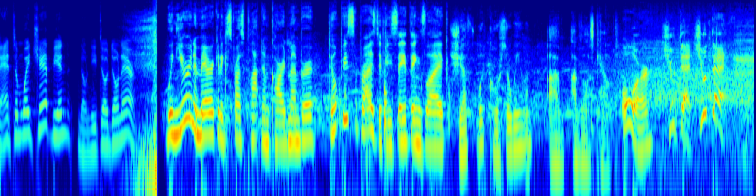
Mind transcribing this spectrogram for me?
bantamweight champion Nonito Donaire. When you're an American Express Platinum card member, don't be surprised if you say things like, Chef, what course are we on? I've, I've lost count. or, Shoot that, shoot that!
